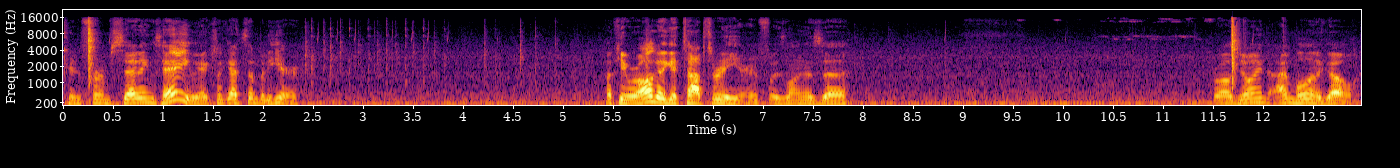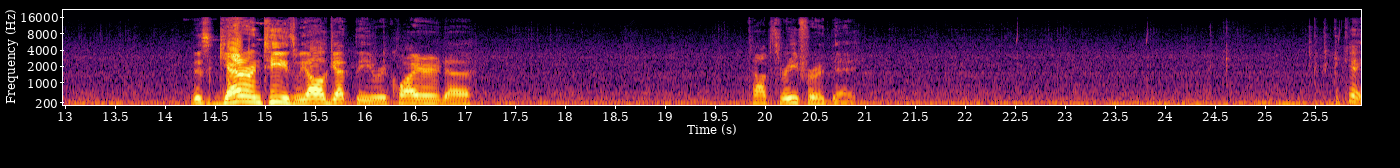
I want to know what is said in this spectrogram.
Confirm settings. Hey, we actually got somebody here. Okay, we're all going to get top three here, if as long as uh, we're all joined. I'm willing to go. This guarantees we all get the required uh, top three for a day. Okay,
